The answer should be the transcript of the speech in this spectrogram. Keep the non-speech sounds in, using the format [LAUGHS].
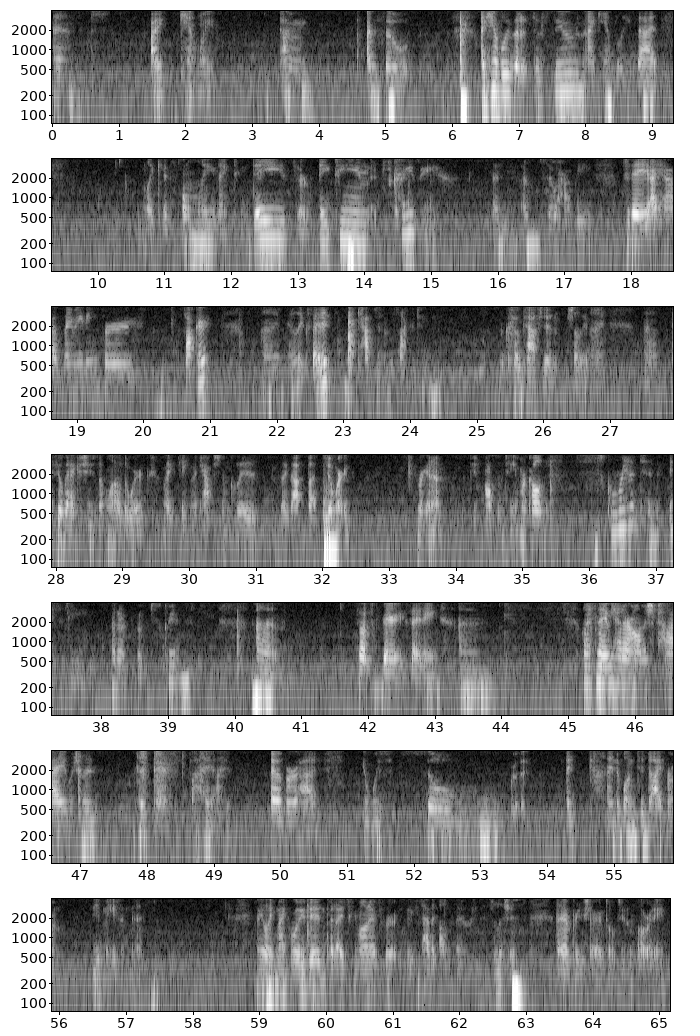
and I can't wait. I'm, I'm so, I can't believe that it's so soon. I can't believe that like it's only 19 days or 18. It's crazy I'm so happy. Today I have my meeting for soccer. I'm really excited. I'm captain of the soccer team, or co-captain, Shelly and I. Um, I feel bad because she's done a lot of the work, like taking the caption quiz and things like that, but don't worry. We're gonna be an awesome team. We're called Scrantonicity. I don't know, Scrantonicity. Um, so that's very exciting. Um, Last night we had our Amish pie, which was the [LAUGHS] best pie I've ever had. It was so good. I kind of wanted to die from the amazingness. We like microwaved it and put ice cream on it for so we could have it on the moon. It was delicious. And I'm pretty sure I've told you this already.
